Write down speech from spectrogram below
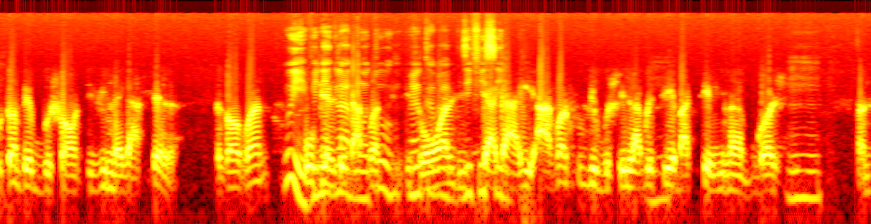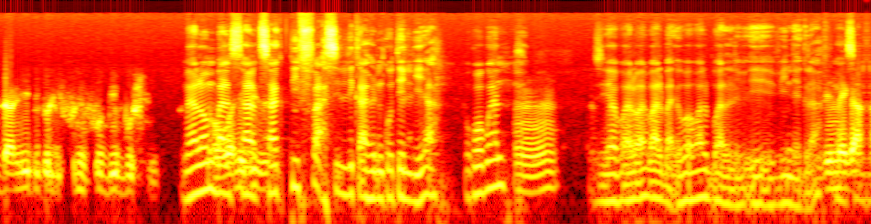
pour tomber bouchon, tu vinaigre sel. Tu comprends? Oui, vinaigre à moto, mais c'est difficile. Avant de faire bouchon, il a retiré bactéries dans la gorge. Dans les bidons, il faut faire bouchon. Mais alors, ça c'est plus facile de faire côté là. Vous comprenez? Si on va boire vinaigre là. Vinaigre,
